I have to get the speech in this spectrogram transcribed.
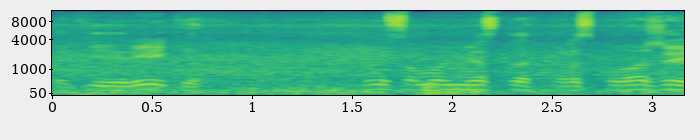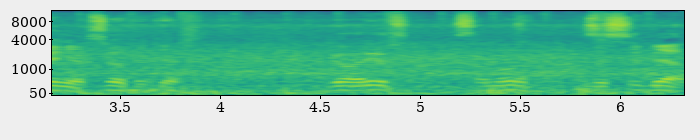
Такие реки. Ну и само место расположения все-таки говорит само за себя.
